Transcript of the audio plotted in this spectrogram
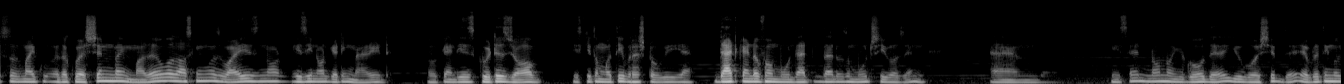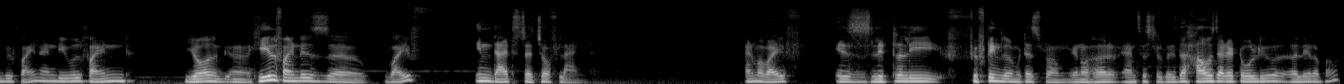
so my the question my mother was asking was why is not is he not getting married? Okay, and he's quit his job. इसकी तो मति भ्रष्ट हो गई है. That kind of a mood. That that was the mood she was in, and he said, no, no, you go there, you worship there, everything will be fine, and you will find your uh, he'll find his uh, wife in that stretch of land. And my wife is literally 15 kilometers from you know her ancestral place. The house that I told you earlier about,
